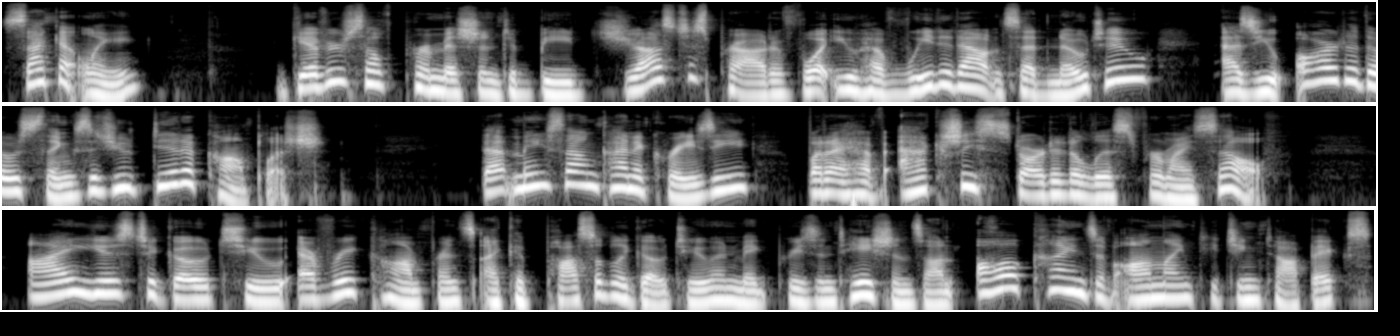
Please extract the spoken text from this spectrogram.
Secondly, give yourself permission to be just as proud of what you have weeded out and said no to as you are to those things that you did accomplish. That may sound kind of crazy, but I have actually started a list for myself. I used to go to every conference I could possibly go to and make presentations on all kinds of online teaching topics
